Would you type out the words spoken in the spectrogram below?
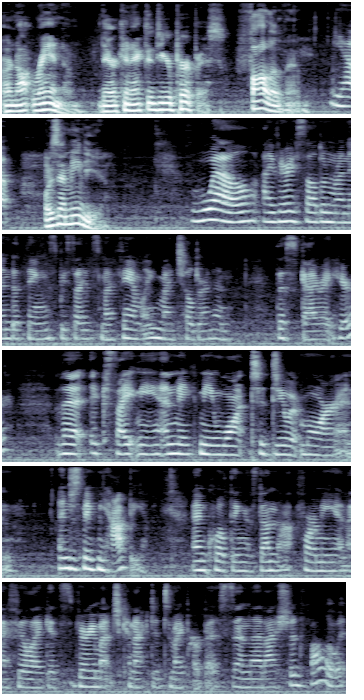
are not random, they are connected to your purpose. Follow them. Yep. What does that mean to you? Well, I very seldom run into things besides my family, my children, and this guy right here that excite me and make me want to do it more and and just make me happy. And quilting has done that for me and I feel like it's very much connected to my purpose and that I should follow it.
